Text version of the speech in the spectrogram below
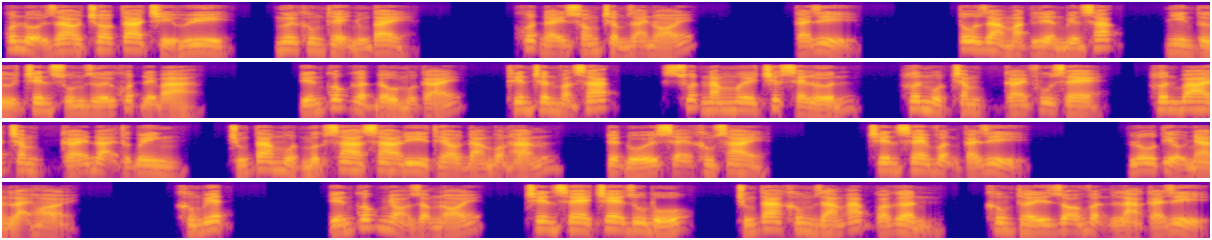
Quân đội giao cho ta chỉ huy, ngươi không thể nhúng tay. Khuất đáy sóng chầm dai nói. Cái gì? Tô giả mặt liền biến sắc, nhìn từ trên xuống dưới khuất để ba. Tiến cốc gật đầu một cái, thiên chân vạn s á c suốt năm mươi chiếc xe lớn, hơn một trăm cái phu xe, hơn ba trăm cái đại thực binh, chúng ta một mực xa xa đi theo đám bọn hắn, tuyệt đối sẽ không sai. Trên xe vận cái gì? Lô tiểu nhàn lại hỏi. Không biết. Tiến cốc nhỏ giọng nói, trên xe che du bố chúng ta không dám áp quá gần, không thấy rõ vận là cái gì.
